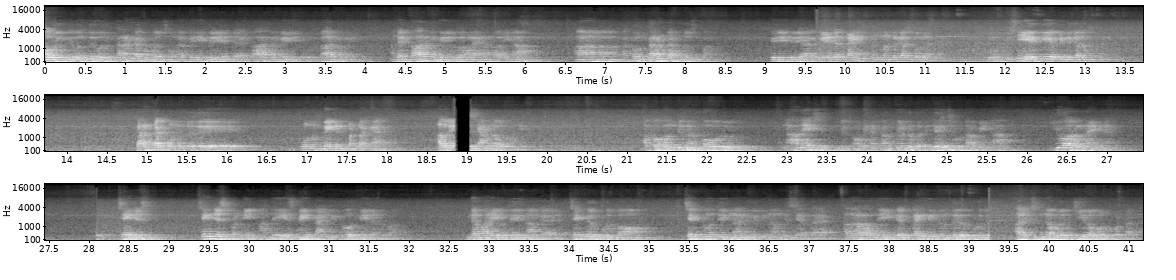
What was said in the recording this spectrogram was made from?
அவருக்கு வந்து ஒரு கரண்ட் அக்கௌண்ட் வச்சவங்க பெரிய பெரிய இந்த கார் கம்பெனி ஒரு கார் கம்பெனி அந்த கார் கம்பெனி உள்ளவங்க என்ன பார்த்தீங்கன்னா அக்கௌண்ட் கரண்ட் அக்கௌண்ட் வச்சுருப்பாங்க பெரிய பெரிய எதை டைம் ஸ்பெண்ட் பண்ணுறதுக்காக சொல்ல ஒரு விஷயம் இருக்கு அப்படின்றதுக்காக சொல்றேன் கரண்ட் அக்கௌண்ட்டுங்கிறது ஒன்று மெயின்டைன் பண்ணுறாங்க அதில் ஸ்கேமில் ஒரு பண்ணியிருக்காங்க அப்போ வந்து நம்ம ஒரு நாலேஜ் இருக்கோம் அப்படின்னா கம்ப்யூட்டர் பற்றி தெரிஞ்சுக்கிட்டோம் அப்படின்னா யூஆர்எல்னா என்ன? சேஞ்சஸ் சேஞ்சஸ் பண்ணி அந்த எஸ்பிஐ பேங்க்குக்கு ஒரு மெயில் அனுப்புவாங்க. இந்த மாதிரி வந்து நாங்கள் செக்கு கொடுத்தோம். செக் வந்து இன்னும் எங்களுக்கு இன்னும் வந்து சேரல அதனால வந்து எங்கள் கிளைண்ட்டுக்கு வந்து கொடுக்க அது சின்ன ஒரு ஜீரோ ஒன்று போட்டாங்க.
